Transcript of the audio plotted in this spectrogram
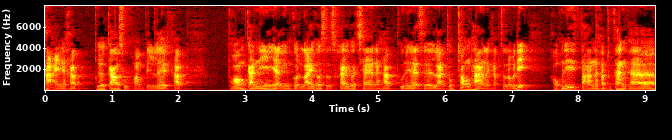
ขายนะครับเพื่อก้าวสู่ความเป็นเลิศครับพร้อมกันนี้อย่าลืมกดไลค์กด subscribe กดแชร์นะครับกูได้แหละเซลล์ร้านทุกช่องทางเลยครับสำหรับวันนี้ ขอบคุณที่ติดตามนะครับทุกท่านครับ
